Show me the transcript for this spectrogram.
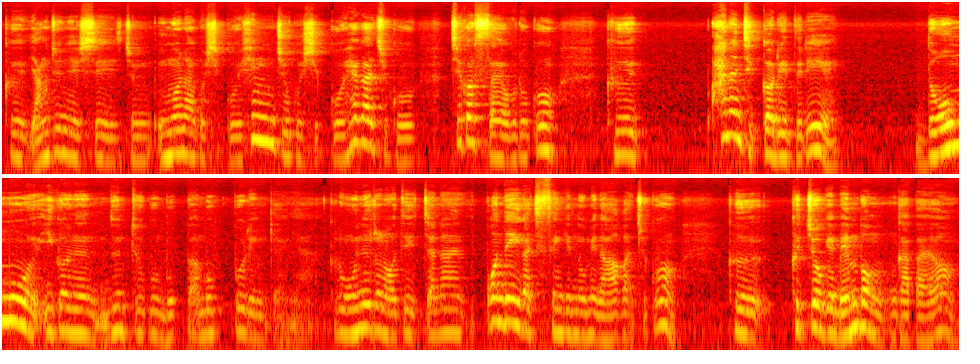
그 양준일 씨 좀 응원하고 싶고 힘 주고 싶고 해가지고 찍었어요. 그리고 그 하는 짓거리들이 너무 이거는 눈 뜨고 못 봐, 못 보는 게 아니야. 그리고 오늘은 어디 있잖아. 번데기 같이 생긴 놈이 나와가지고 그, 그쪽에 멤버인가 봐요.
